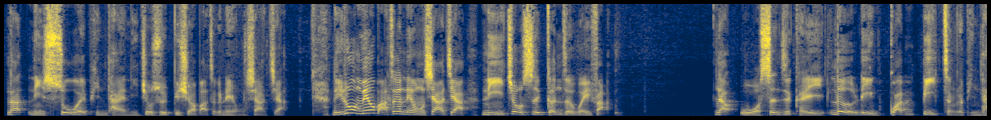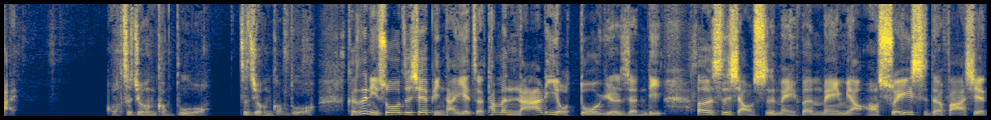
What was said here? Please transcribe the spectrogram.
那你数位平台你就是必须要把这个内容下架。你如果没有把这个内容下架，你就是跟着违法。那我甚至可以勒令关闭整个平台。哦，这就很恐怖哦。这就很恐怖哦。可是你说这些平台业者，他们哪里有多余的人力？二十四小时每分每秒啊，随时的发现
